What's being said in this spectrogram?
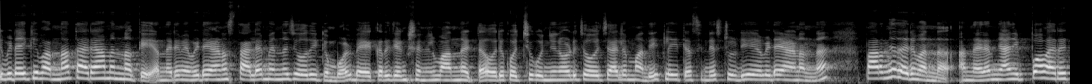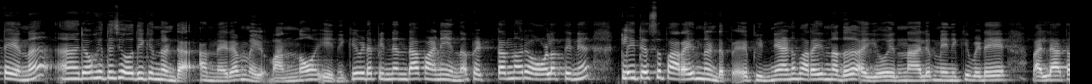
ഇവിടേക്ക് വന്നാൽ തരാമെന്നൊക്കെ. അന്നേരം എവിടെയാണ് സ്ഥലം? എന്ന് ചോദിക്കുമ്പോൾ ബേക്കറി ജംഗ്ഷനിൽ വന്നിട്ട് ഒരു കൊച്ചു കുഞ്ഞിനോട് ചോദിച്ചാലും മതി ക്ലീറ്റസിന്റെ സ്റ്റുഡിയോ എവിടെയാണെന്ന് പറഞ്ഞു തരുമെന്ന്. അന്നേരം ഞാൻ ഇപ്പോൾ വരട്ടെ എന്ന് രോഹിത് ചോദിക്കുന്നുണ്ട്. അന്നേരം വന്നോ? എനിക്കിവിടെ പിന്നെന്താ പണിയെന്ന് പെട്ടെന്നൊരു ഓളത്തിന് ക്ലീറ്റസ് പറയുന്നുണ്ട്. പിന്നെയാണ് പറയുന്നത് അയ്യോ എന്നാലും എനിക്കിവിടെ വല്ലാത്ത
